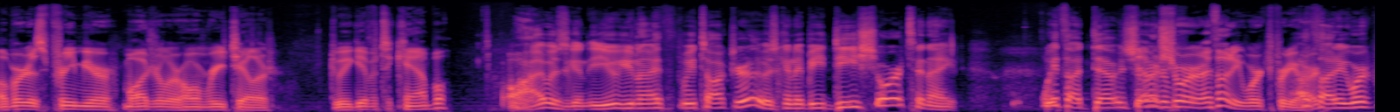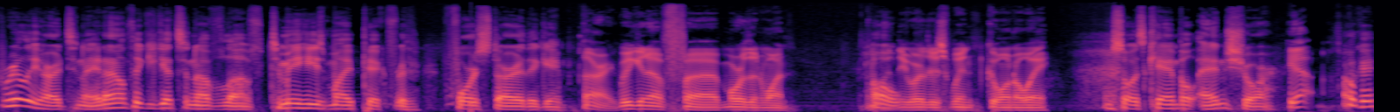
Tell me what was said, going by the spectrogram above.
Alberta's premier modular home retailer. Do we give it to Campbell? Oh, I was gonna. You, you and I, we talked earlier. It was gonna be D Shore tonight. We thought Devin Shore. Devin Shore. I thought he worked pretty hard. I thought he worked really hard tonight. I don't think he gets enough love. To me, he's my pick for four star of the game. All right, we can have uh, more than one. Oh. When the Oilers win going away. So it's Campbell and Shore. Yeah. Okay,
